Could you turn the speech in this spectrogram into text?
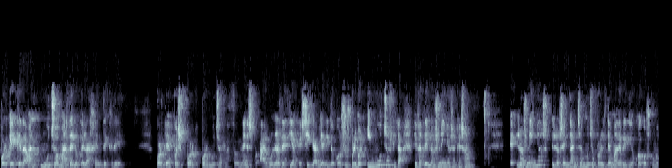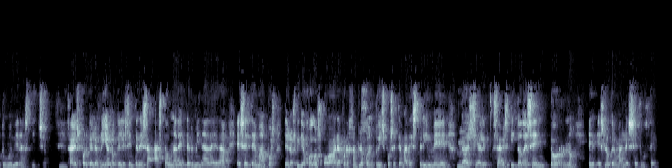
porque quedaban mucho más de lo que la gente cree. ¿Por qué? Pues por, por, muchas razones. Algunos decían que sí, que habían ido con sus primos, y muchos, fíjate, fíjate los niños es que son los niños los enganchan mucho por el tema de videojuegos, como tú muy bien has dicho. ¿Sabes? Porque a los niños lo que les interesa hasta una determinada edad es el tema pues, de los videojuegos o ahora, por ejemplo, con Twitch, pues el tema de streaming, ¿sabes? Y todo ese entorno e, es, lo que más les seduce.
